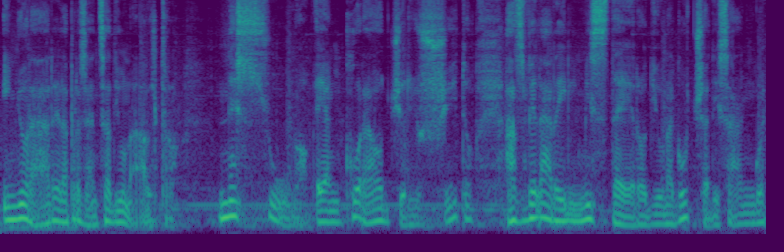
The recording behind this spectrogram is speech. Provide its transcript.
ignorare la presenza di un altro. Nessuno è ancora oggi riuscito a svelare il mistero di una goccia di sangue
